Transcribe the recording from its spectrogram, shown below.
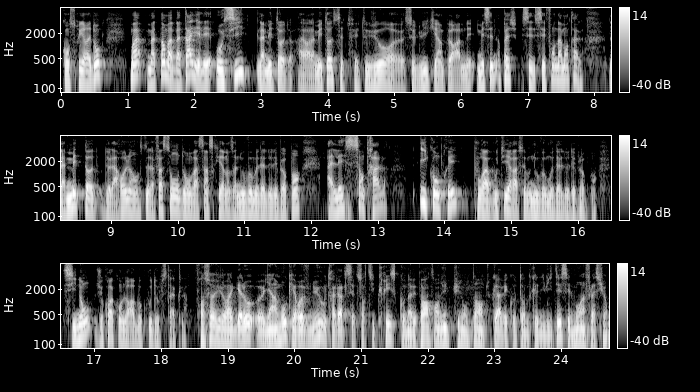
construire. Et donc, moi, maintenant, ma bataille, elle est aussi la méthode. Alors, la méthode, c'est fait toujours euh, celui qui est un peu ramené. Mais c'est fondamental. La méthode de la relance, de la façon dont on va s'inscrire dans un nouveau modèle de développement, elle est centrale y compris pour aboutir à ce nouveau modèle de développement. Sinon, je crois qu'on aura beaucoup d'obstacles. François Villeroy-Gallo, euh, il y a un mot qui est revenu au travers de cette sortie de crise qu'on n'avait pas entendu depuis longtemps, en tout cas avec autant de crédibilité, c'est le mot inflation.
